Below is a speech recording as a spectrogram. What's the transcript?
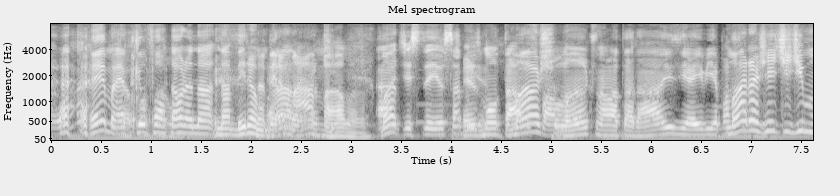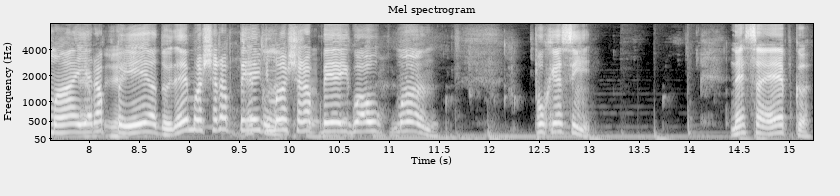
É. Mas é porque o Fortal era na, na beira-mar. Na beira-mar. Mar, mano. Ah, disso daí eu sabia. Eles montavam Macho. os palanques na laterais e aí ia pra Mas era gente demais, É, era peia, doido. É, macho era peia É de macho, era peia igual. Mano. Porque assim. Nessa época.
